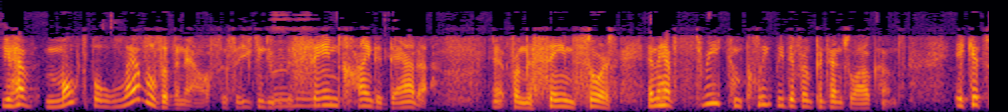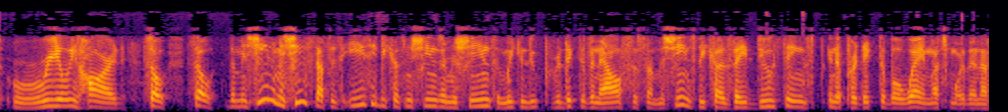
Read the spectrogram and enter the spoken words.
you have multiple levels of analysis that you can do mm-hmm. with the mm-hmm. same kind of data uh, from the same source, and they have three completely different potential outcomes. It gets really hard. So, so the machine to machine stuff is easy because machines are machines, and we can do predictive analysis on machines because they do things in a predictable way, much more than us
